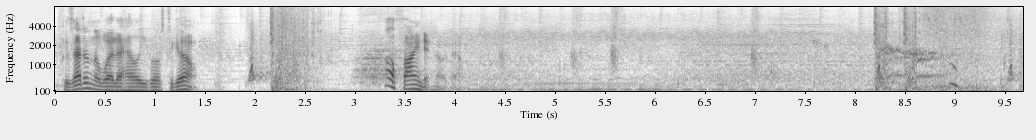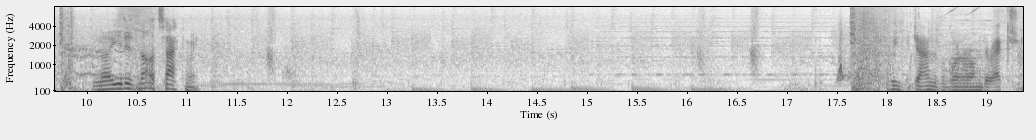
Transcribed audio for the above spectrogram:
Because I don't know where the hell you're supposed to go. I'll find it, no doubt. No, you did not attack me. I'll be damned if I'm going the wrong direction.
